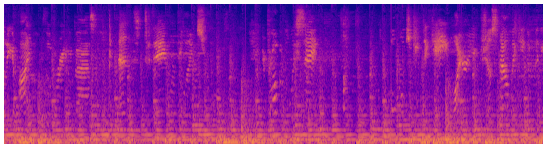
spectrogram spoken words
everybody, I'm the Brady Bass, and today we're playing Swirl. You're probably saying, "Oh, almost beat the game, why are you just now making a video?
